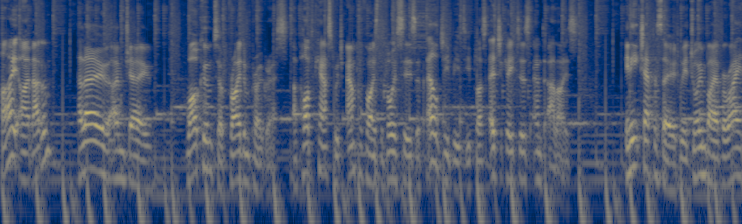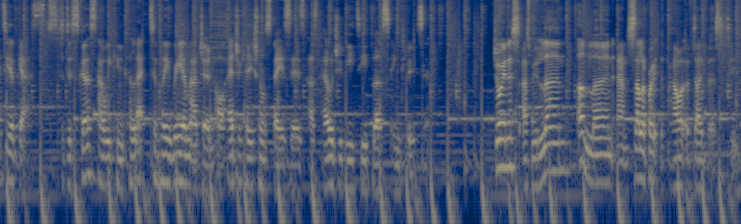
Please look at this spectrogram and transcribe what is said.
Hi, I'm Adam. Hello, I'm Joe. Welcome to Pride and Progress, a podcast which amplifies the voices of LGBT plus educators and allies. In each episode, we're joined by a variety of guests to discuss how we can collectively reimagine our educational spaces as LGBT plus inclusive. Join us as we learn, unlearn, and celebrate the power of diversity.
